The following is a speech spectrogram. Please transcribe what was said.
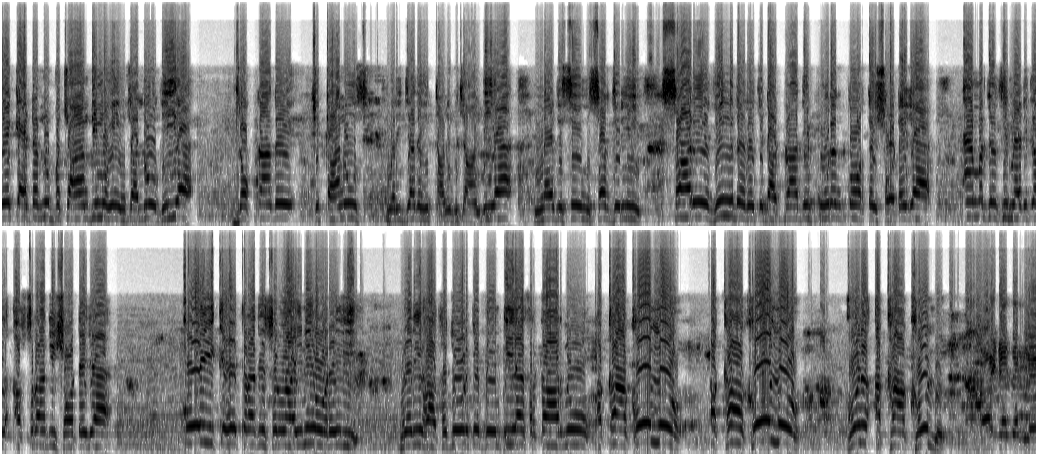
ਇਹ ਕੈਡਰ ਨੂੰ ਬਚਾਉਣ ਦੀ ਮੁਹਿੰਮ ਚਾਲੂ ਹੋ ਗਈ ਹੈ। ਲੋਕਾਂ ਦੇ ਹਿੱਤਾਂ ਨੂੰ ਮਰੀਜ਼ਾਂ ਦੇ ਹਿੱਤਾਂ ਨੂੰ ਬਚਾਉਣ ਦੀ ਹੈ। ਮੈਡੀਸਿਨ ਸਰਜਰੀ ਸਾਰੇ ਵਿੰਗ ਦੇ ਵਿੱਚ ਡਾਕਟਰਾਂ ਦੀ ਪੂਰਨ ਤੌਰ ਤੇ ਸ਼ਾਰਟੇਜ ਹੈ। ਐਮਰਜੈਂਸੀ ਮੈਡੀਕਲ ਅਫਸਰਾਂ ਦੀ ਸ਼ਾਰਟੇਜ ਹੈ। ਕੋਈ ਕਿਸੇ ਤਰ੍ਹਾਂ ਦੀ ਸੁਣਵਾਈ ਨਹੀਂ ਹੋ ਰਹੀ। ਮੇਰੀ ਹੱਥ ਜੋੜ ਕੇ ਬੇਨਤੀ ਹੈ ਸਰਕਾਰ ਨੂੰ ਅੱਖਾਂ ਖੋਲ ਲਓ ਅੱਖਾਂ ਖੋਲ ਲਓ ਹੁਣ ਅੱਖਾਂ ਖੋਲ ਲੈ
